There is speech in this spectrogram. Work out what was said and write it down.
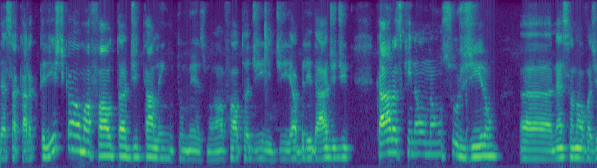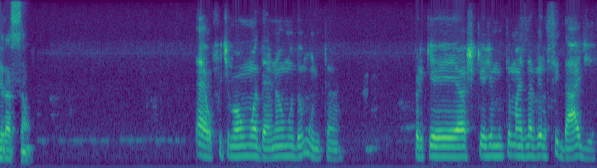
dessa característica ou é uma falta de talento mesmo? É uma falta de, de habilidade de caras que não, não surgiram uh, nessa nova geração? É, o futebol moderno mudou muito, né? Porque acho que hoje é muito mais na velocidade.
